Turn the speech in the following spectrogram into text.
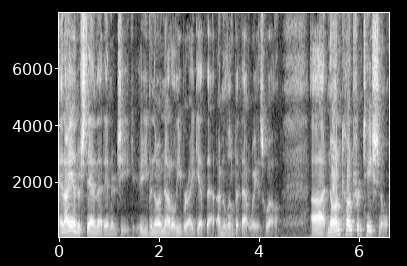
And I understand that energy. Even though I'm not a Libra, I get that. I'm a little bit that way as well. Uh, non confrontational.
